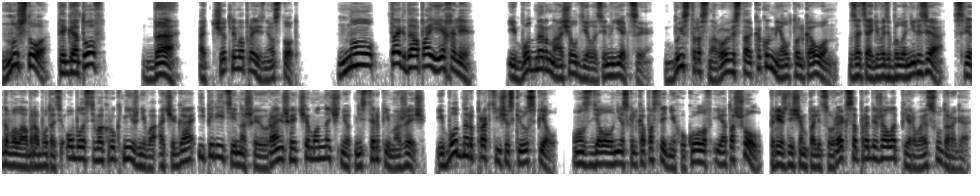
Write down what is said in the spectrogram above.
«Ну что, ты готов?» «Да», — отчетливо произнес тот. «Ну, тогда поехали». И Боднер начал делать инъекции. Быстро, сноровисто, как умел только он. Затягивать было нельзя. Следовало обработать область вокруг нижнего очага и перейти на шею раньше, чем он начнет нестерпимо жечь. И Боднер практически успел. Он сделал несколько последних уколов и отошел, прежде чем по лицу Рекса пробежала первая судорога.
